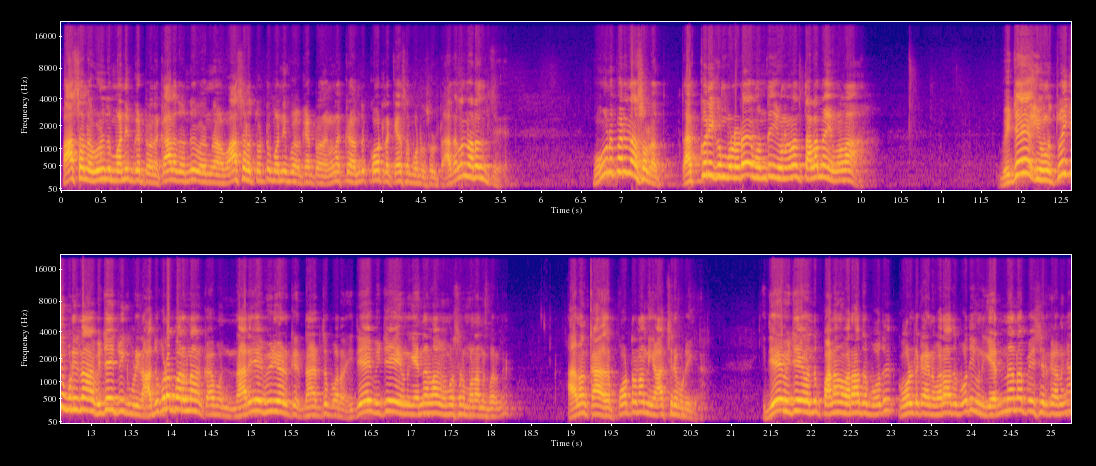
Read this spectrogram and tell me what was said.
வாசலில் விழுந்து மன்னிப்பு கேட்டு வந்த காலத்து வந்து வாசலை தொட்டு மன்னிப்பு கேட்டு வந்தாங்க. எனக்கு வந்து கோர்ட்டில் கேஸை போட்டு சொல்லிட்டு. அதெல்லாம் நடந்துச்சு. மூணு பேரும் நான் சொல்கிறேன் தற்கொலை கும்பலோட வந்து இவங்கெல்லாம் தலைமை இவங்கெல்லாம். விஜய் இவங்க தூக்கி முடியும்னா விஜய் தூக்கி முடியும் அது கூட பாருங்க க- நிறைய வீடியோ இருக்குது நான் எடுத்து போகிறேன் இதே விஜய் இவனுக்கு என்னெல்லாம் விமர்சனம் பண்ணான்னு பாருங்கள் அதெல்லாம் கா போட்டோன்னா நீங்கள் ஆச்சரியப்படுவீங்க. இதே விஜய் வந்து பணம் வராத போது கோல்டு காயின் வராத போது இவனுக்கு என்னென்ன பேசியிருக்கானுங்க?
